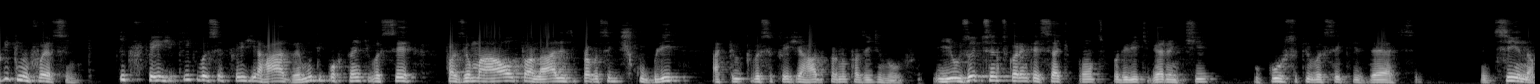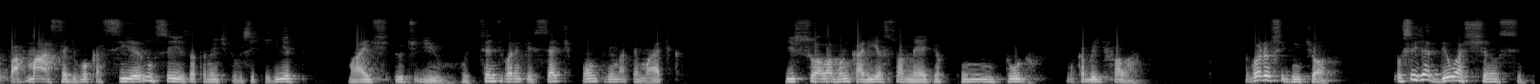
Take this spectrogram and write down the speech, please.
por que, que não foi assim? O que, que, fez, o que, que você fez de errado? É muito importante você fazer uma autoanálise para você descobrir aquilo que você fez de errado para não fazer de novo. E os 847 pontos poderia te garantir o curso que você quisesse. Medicina, farmácia, advocacia, eu não sei exatamente o que você queria, mas eu te digo, 847 pontos em matemática, isso alavancaria a sua média como um todo, como acabei de falar. Agora é o seguinte, ó, você já deu a chance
